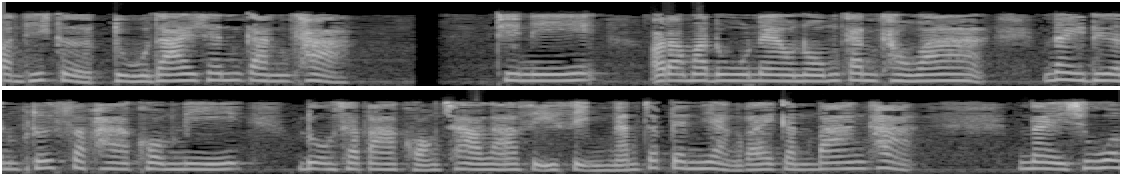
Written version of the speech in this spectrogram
วันที่เกิดดูได้เช่นกันค่ะ ทีนี้เรามาดูแนวโน้มกันค่ะว่า ในเดือนพฤษภาคมนี้ ดวงชะตาของชาวราศีสิงห์นั้นจะเป็นอย่างไรกันบ้างค่ะ ในช่วง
